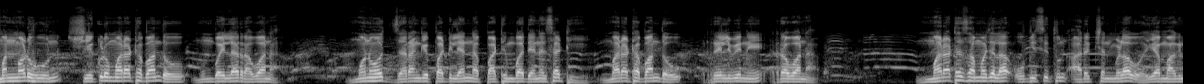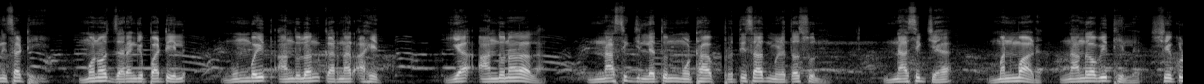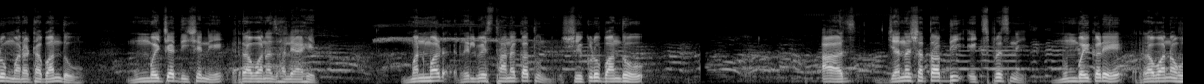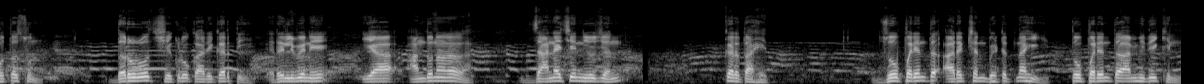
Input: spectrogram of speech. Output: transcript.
मनमाडहून शेकडो मराठा बांधव मुंबईला रवाना. मनोज जरांगे पाटील यांना पाठिंबा देण्यासाठी मराठा बांधव रेल्वेने रवाना. मराठा समाजाला ओबीसीतून आरक्षण मिळावं या मागणीसाठी मनोज जरांगे पाटील मुंबईत आंदोलन करणार आहेत. या आंदोलनाला नाशिक जिल्ह्यातून मोठा प्रतिसाद मिळत असून नाशिकच्या मनमाड नांदगाव येथील शेकडो मराठा बांधव मुंबईच्या दिशेने रवाना झाले आहेत. मनमाड रेल्वे स्थानकातून शेकडो बांधव आज जनशताब्दी एक्सप्रेसने मुंबईकडे रवाना होत असून दररोज शेकडो कार्यकर्ते रेल्वेने या आंदोलनाला जाण्याचे नियोजन करत आहेत. जोपर्यंत आरक्षण भेटत नाही तोपर्यंत आम्ही देखील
